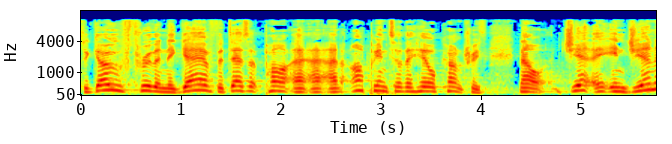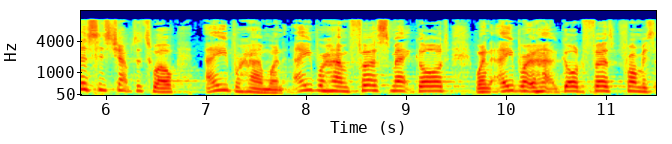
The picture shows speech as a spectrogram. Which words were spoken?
to go through the Negev, the desert part, and up into the hill countries. Now, in Genesis chapter 12, Abraham, when Abraham first met God, when Abraham, God first promised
